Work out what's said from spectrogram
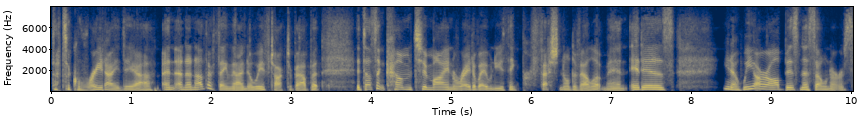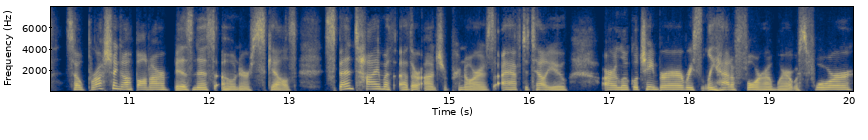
That's a great idea. And and another thing that I know we've talked about, but it doesn't come to mind right away when you think professional development. It is, you know, we are all business owners. So brushing up on our business owner skills, spend time with other entrepreneurs. I have to tell you, our local chamber recently had a forum where it was for,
